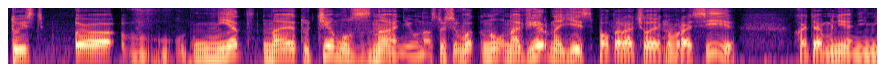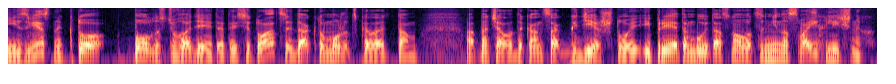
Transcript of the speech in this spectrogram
То есть э, нет на эту тему знаний у нас. То есть, вот, ну, наверное, есть полтора человека в России, хотя мне они неизвестны, кто полностью владеет этой ситуацией, да, кто может сказать там от начала до конца, где что, и при этом будет основываться не на своих личных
